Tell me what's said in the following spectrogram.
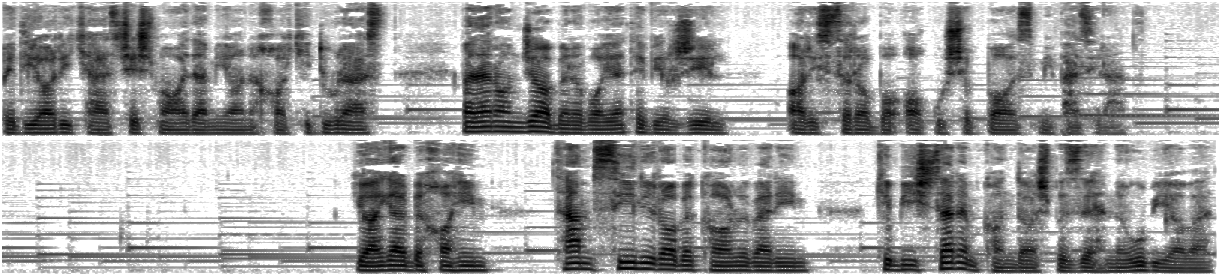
به دیاری که از چشم آدمیان خاکی دور است و در آنجا به روایت ویرژیل آریسته را با آغوش باز میپذیرد. یا اگر بخواهیم تمثیلی را به کار ببریم که بیشتر امکان داشت به ذهن او بیاود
